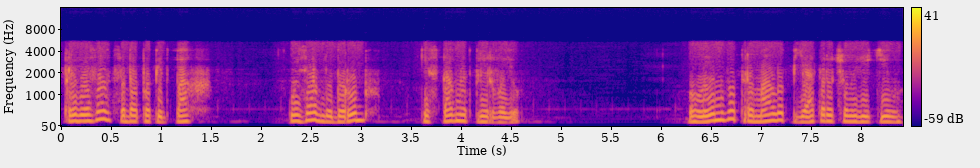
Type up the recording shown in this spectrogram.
прив'язав себе попід пах, узяв льодоруб і став над прірвою. Линву тримало п'ятеро чоловіків.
